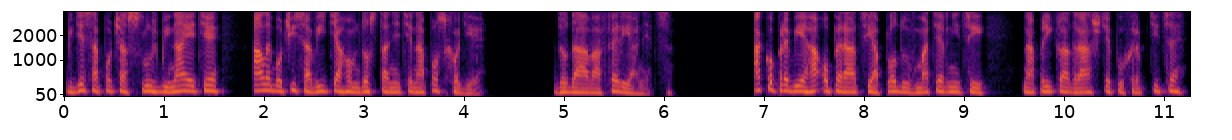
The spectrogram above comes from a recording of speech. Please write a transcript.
kde sa počas služby najete, alebo či sa výťahom dostanete na poschodie. Dodáva Ferianec. Ako prebieha operácia plodu v maternici, napríklad ráštepu chrbtice?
